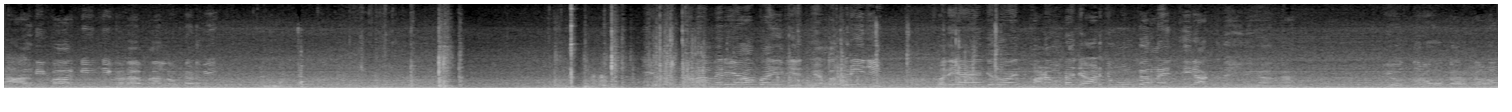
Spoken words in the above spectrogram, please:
ਨਾਲ ਦੀ ਪਾਰਕਿੰਗ 'ਚ ਹੀ ਖੜਾ ਆਪਣਾ ਲੋਡੜ ਵੀ। ਇਹ ਨਾ ਮੇਰੇ ਆ ਪਾਈ ਵੀ ਇੱਥੇ ਆ, ਬੱਕਰੀ ਜੀ। ਵਧੀਆ ਐ ਜਦੋਂ ਮਾੜਾ ਮੋਟਾ ਜਾੜ 'ਚ ਮੂਵ ਕਰਨਾ, ਇੱਥੇ ਹੀ ਰੱਖ ਦੇਈਦੀਆਂ ਗਾ ਵੀ ਉਧਰ ਉਹ ਕਰਨ ਨਾਲੋਂ।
